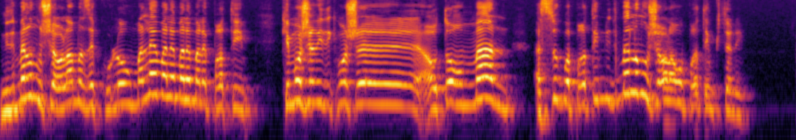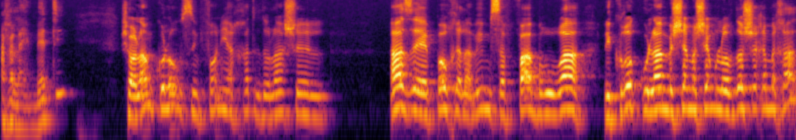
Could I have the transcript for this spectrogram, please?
נדמה לנו שהעולם הזה כולו הוא מלא מלא מלא מלא פרטים. כמו, שאני, כמו שאותו אומן עסוק בפרטים, נדמה לנו שהעולם הוא פרטים קטנים. אבל האמת היא שהעולם כולו הוא סימפוניה אחת גדולה של אז אהפוך אל עמים שפה ברורה, לקרוא כולם בשם השם ולעובדו שכם אחד.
